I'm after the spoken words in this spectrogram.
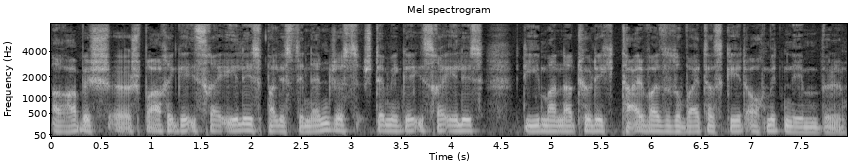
arabischsprachige Israelis, palästinensischstämmige Israelis, die man natürlich teilweise, soweit das geht, auch mitnehmen will.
